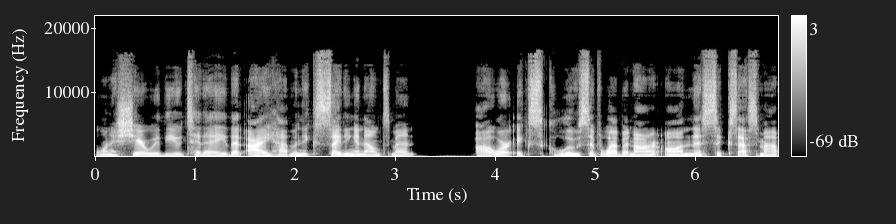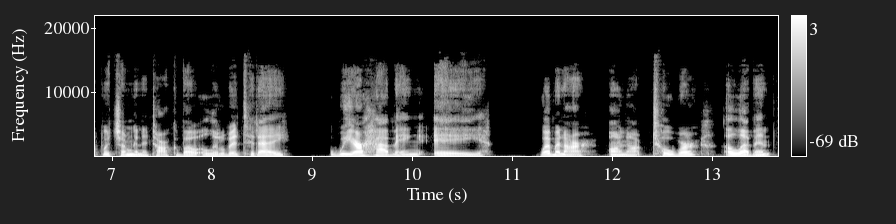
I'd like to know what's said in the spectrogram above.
I want to share with you today that I have an exciting announcement. Our exclusive webinar on this success map, which I'm going to talk about a little bit today. We are having a webinar on October 11th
